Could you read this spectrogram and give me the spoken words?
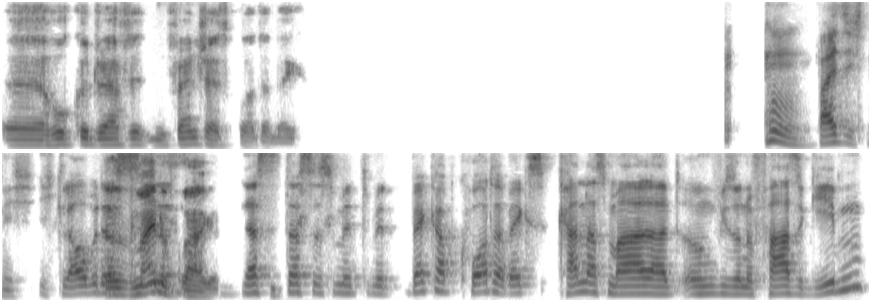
äh, hochgedrafteten Franchise-Quarterback. Weiß ich nicht. Ich glaube, Das dass, ist meine äh, Frage. dass, dass es mit, mit Backup-Quarterbacks kann das mal halt irgendwie so eine Phase geben.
